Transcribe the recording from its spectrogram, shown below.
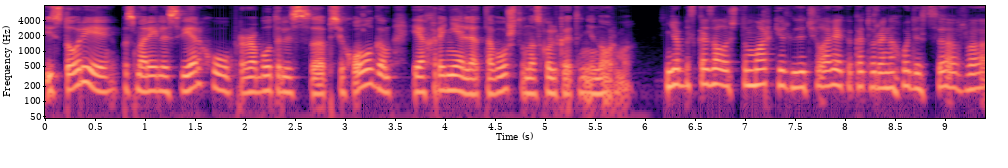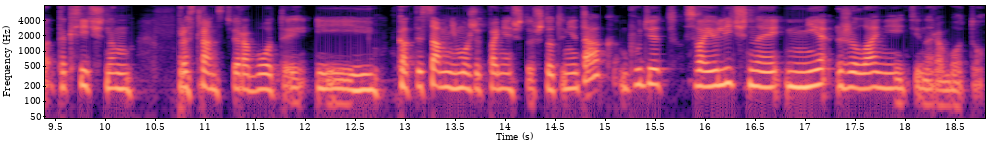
истории, посмотрели сверху, проработали с психологом и охраняли от того, что насколько это не норма. Я бы сказала, что маркер для человека, который находится в токсичном пространстве работы и как-то сам не может понять, что что-то не так, будет свое личное нежелание идти на работу.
